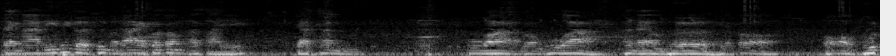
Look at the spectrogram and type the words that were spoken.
แต่งานนี้ที่เกิดขึ้นมาได้ก็ต้องอาศัยจากท่านผู้ว่ารองผู้ว่าท่านนายอำเภอ แล้วก็พออพุทธ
